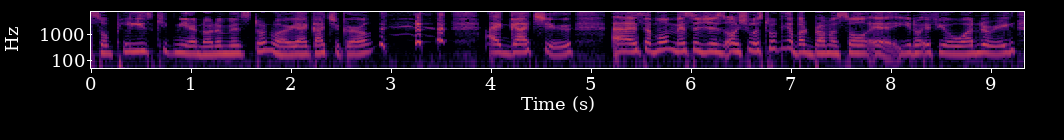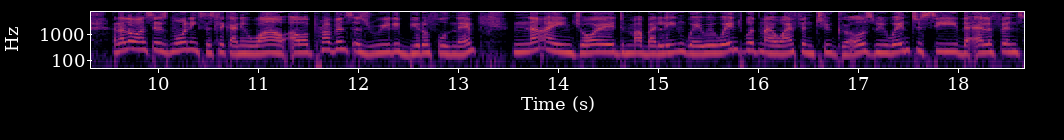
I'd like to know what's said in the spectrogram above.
so please keep me anonymous. Don't worry, I got you, girl. I got you. Uh, some more messages. Oh, she was talking about Brahmasol, uh, you know, if you're wondering. Another one says, Morning, Sis Hlekani. Wow, our province is really beautiful, ne? Na, I enjoyed Mabalingwe. We went with my wife and two girls. We went to see the elephants.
